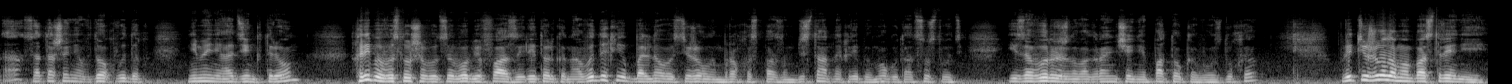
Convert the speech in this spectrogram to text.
Да, соотношение вдох-выдох не менее 1 к 3. Хрипы выслушиваются в обе фазы или только на выдохе. Больного с тяжелым бронхоспазмом дистантные хрипы могут отсутствовать из-за выраженного ограничения потока воздуха. При тяжелом обострении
